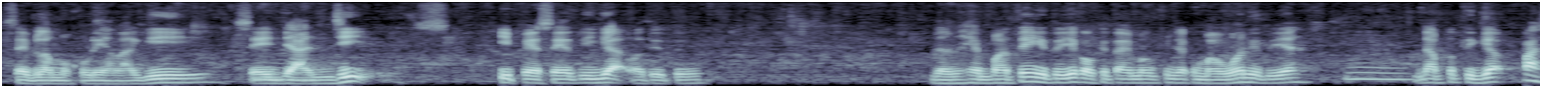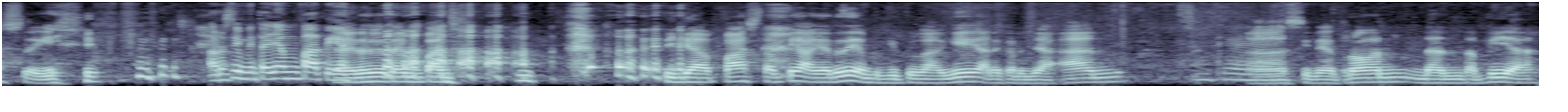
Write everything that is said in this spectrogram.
Saya bilang mau kuliah lagi. Saya janji IP saya tiga waktu itu. Dan hebatnya gitu ya kalau kita emang punya kemauan gitu ya. Hmm. dapat tiga pas lagi. Harusnya mintanya empat ya. Nah, itu kita empat. Tiga pas tapi akhirnya ya begitu lagi ada kerjaan Oke. eh, sinetron dan tapi ya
